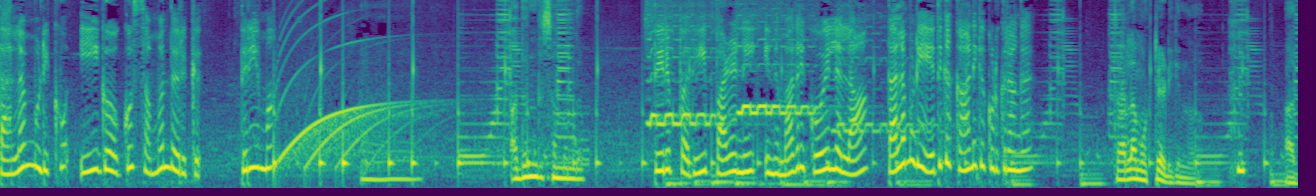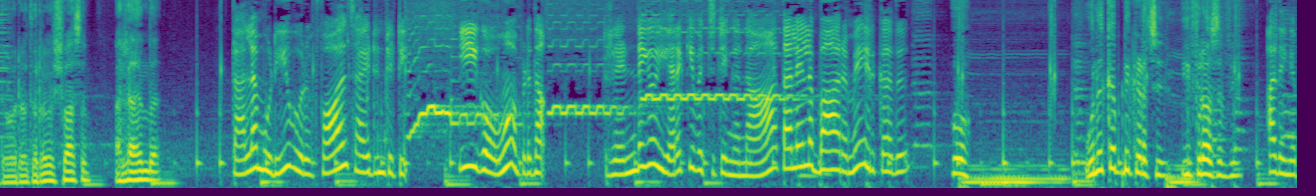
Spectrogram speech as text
தலைமுடிக்கும் ஈகோக்கும் சம்பந்தம் இருக்கு தெரியுமா അതെന്ത് സംബന്ധം திருப்பதி பழனி இந்த மாதிரி கோயில் எல்லாம் தலைமுடி எதுக்கு காணிக்க கொடுக்கறாங்க തല മുട്ടയടിക്കുന്നത് അത് ഓരോരുത്തരുടെ വിശ്വാസം അല്ലാതെന്താ தலைமுடி ஒரு ஃபால்ஸ் ஐடென்டிட்டி ஈகோவும் அப்படிதான் ரெண்டையும் இறக்கி வச்சிட்டீங்கன்னா தலையில பாரமே இருக்காது. ஓ உனக்கு எப்படி கிடைச்சு இ ஃபிலாசபி அது எங்க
